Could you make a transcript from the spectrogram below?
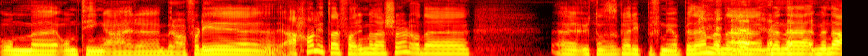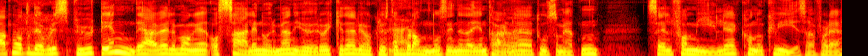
om, eh, om ting er eh, bra. Fordi jeg har litt erfaring med det sjøl, og det Uh, Uten at jeg skal rippe for mye opp i det, men, uh, men, uh, men det er på en måte det å bli spurt inn. Det er veldig mange, og særlig nordmenn, gjør jo ikke det. Vi har ikke lyst til å blande oss inn i den interne tosomheten. Selv familie kan jo kvie seg for det.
